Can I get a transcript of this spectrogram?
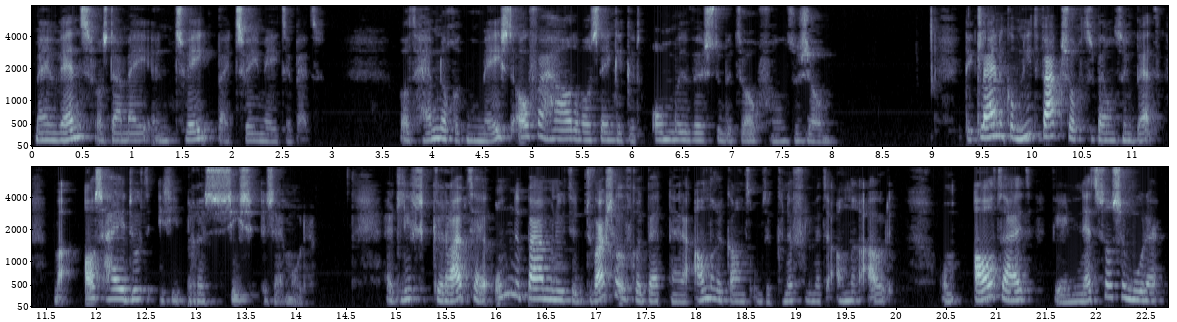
Mijn wens was daarmee een 2 bij 2 meter bed. Wat hem nog het meest overhaalde was denk ik het onbewuste betoog van onze zoon. De kleine komt niet vaak ochtends bij ons in bed, maar als hij het doet is hij precies zijn moeder. Het liefst kruipt hij om de paar minuten dwars over het bed naar de andere kant om te knuffelen met de andere oude, om altijd weer net zoals zijn moeder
